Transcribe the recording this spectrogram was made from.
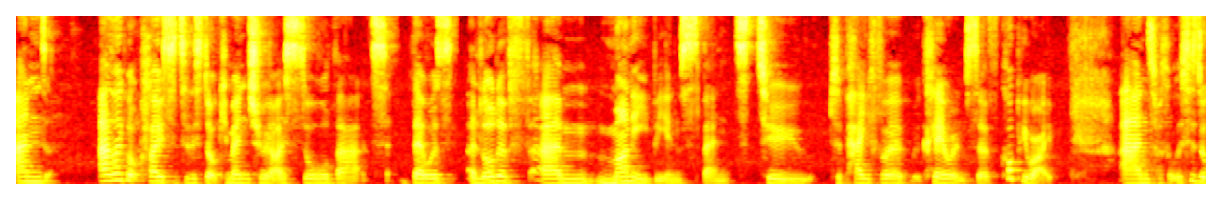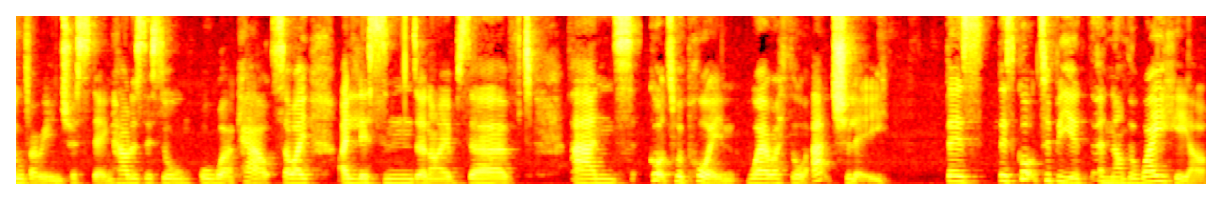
And as I got closer to this documentary, I saw that there was a lot of um, money being spent to to pay for clearance of copyright. And so I thought this is all very interesting. How does this all all work out? So I I listened and I observed and got to a point where I thought actually there's there's got to be a, another way here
